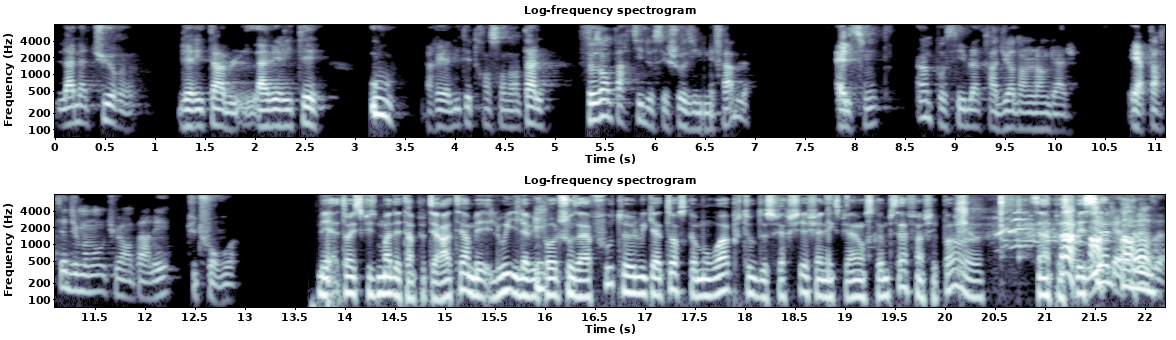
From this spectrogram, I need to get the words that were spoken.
la nature véritable, la vérité ou la réalité transcendantale faisant partie de ces choses ineffables, elles sont impossibles à traduire dans le langage. Et à partir du moment où tu vas en parler, tu te fourvoies. Mais attends, excuse-moi d'être un peu terre à terre, mais Louis, il avait pas autre chose à foutre, euh, Louis XIV comme roi, plutôt que de se faire chier à faire une expérience comme ça. Enfin, je sais pas, euh, c'est un peu spécial quand même.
